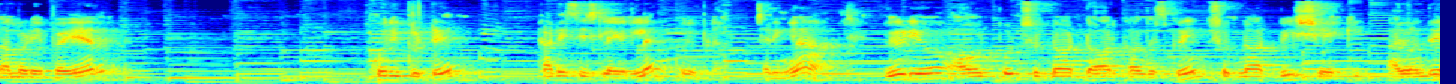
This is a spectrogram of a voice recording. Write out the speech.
நம்முடைய பெயர் குறிப்பிட்டு கடைசி ஸ்லைடில் குறிப்பிடலாம் சரிங்களா? Video output should not dark on the screen should not be shaky அது வந்து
